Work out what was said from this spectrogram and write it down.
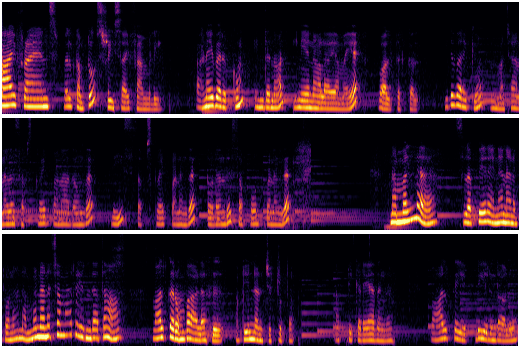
Hi friends welcome to Sri Sai family அனைவருக்கும் இந்த நாள் இனிய நாளாய் அமைய வாழ்த்துக்கள். இது வரைக்கும் நம்ம சேனலை சப்ஸ்கிரைப் பண்ணாதவங்க ப்ளீஸ் சப்ஸ்கிரைப் பண்ணுங்கள் தொடர்ந்து சப்போர்ட் பண்ணுங்கள் நம்மள சில பேர் என்ன நினைப்போம்னா நம்ம நினச்ச மாதிரி இருந்தால் தான் வாழ்க்கை ரொம்ப அழகு அப்படின்னு நினச்சிட்ருப்போம் அப்படி கிடையாதுங்க. வாழ்க்கை எப்படி இருந்தாலும்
